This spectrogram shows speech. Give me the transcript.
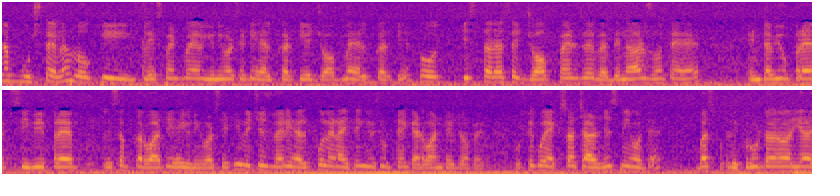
जब पूछते हैं ना लोग कि प्लेसमेंट में यूनिवर्सिटी हेल्प करती है जॉब में हेल्प करती है तो इस तरह से जॉब फेयर्स है वेबिनार्स होते हैं इंटरव्यू प्रेप सीवी प्रेप ये सब करवाती है university which is very helpful and I think you should take advantage of it उसके कोई एक्स्ट्रा चार्जेस नहीं होते बस रिक्रूटर और या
